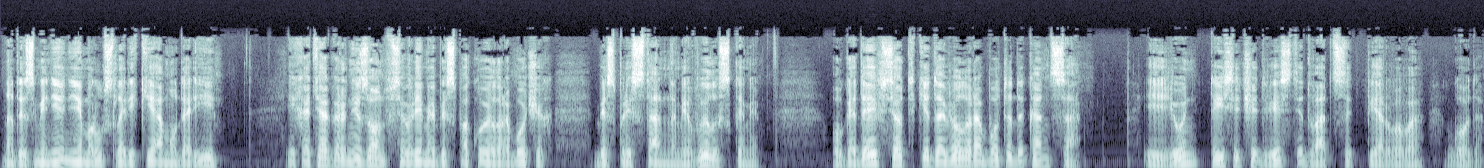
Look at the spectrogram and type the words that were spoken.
над изменением русла реки Амудари, и хотя гарнизон все время беспокоил рабочих беспрестанными вылазками, Угадей все-таки довел работы до конца. Июнь 1221 года.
